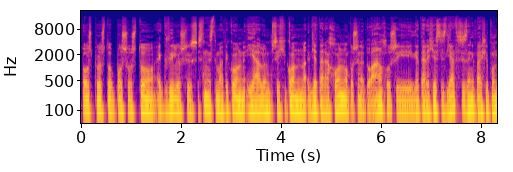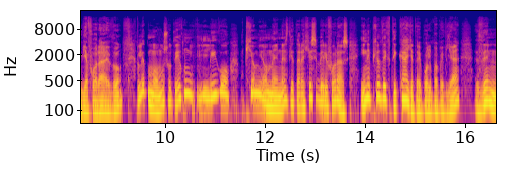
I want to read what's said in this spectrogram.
ως προς το ποσοστό εκδήλωσης συναισθηματικών ή άλλων ψυχικών διαταραχών, όπως είναι το άγχος, οι διαταραχές της διάθεση, δεν υπάρχει λοιπόν διαφορά εδώ. Βλέπουμε όμως ότι έχουν λίγο πιο μειωμένες διαταραχές συμπεριφοράς. Είναι πιο δεκτικά για τα υπόλοιπα παιδιά. Δεν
